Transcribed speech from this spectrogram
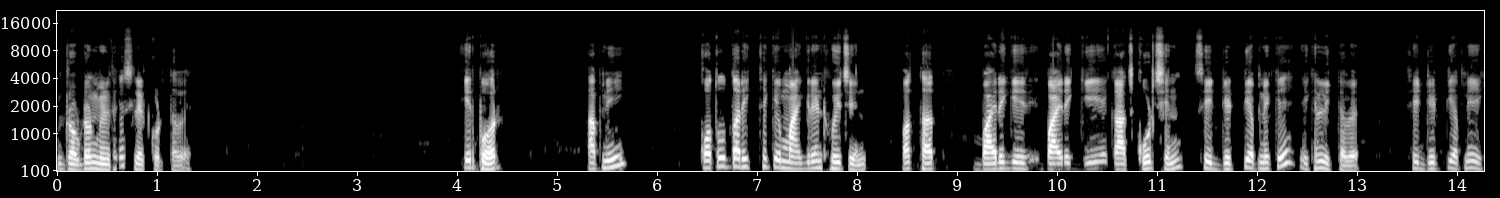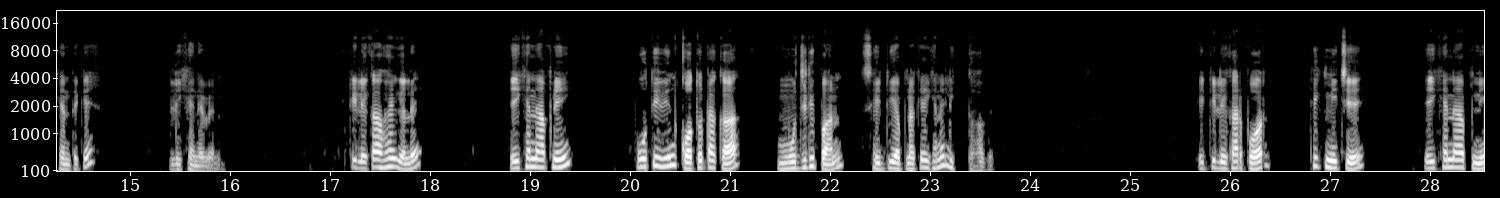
ড্রপডাউন মেনু থেকে সিলেক্ট করতে হবে। এরপর আপনি কত তারিখ থেকে মাইগ্রেন্ট হয়েছেন, অর্থাৎ বাইরে গিয়ে বাইরে গিয়ে কাজ করছেন, সেই ডেটটি আপনাকে এখানে লিখতে হবে। সেই ডেটটি আপনি এখান থেকে লিখে নেবেন। এটি লেখা হয়ে গেলে এইখানে আপনি প্রতিদিন কত টাকা মজুরি পান সেইটি আপনাকে এখানে লিখতে হবে। এটি লেখার পর ঠিক নিচে এইখানে আপনি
